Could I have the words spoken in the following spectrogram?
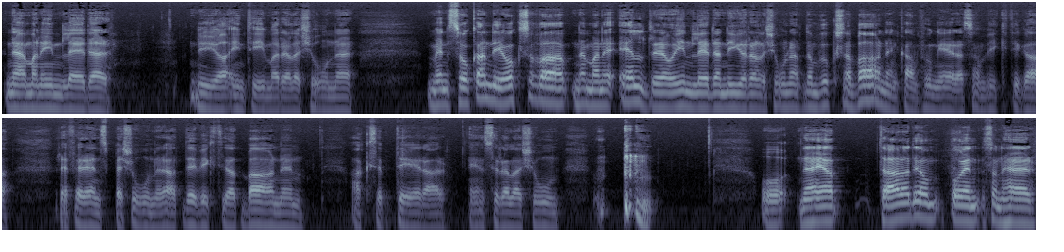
när man inleder nya intima relationer. Men så kan det ju också vara när man är äldre och inleder nya relationer, att de vuxna barnen kan fungera som viktiga referenspersoner, att det är viktigt att barnen accepterar ens relation. och när jag talade om på en sån här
